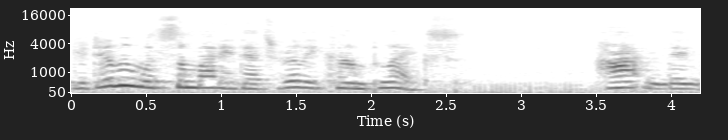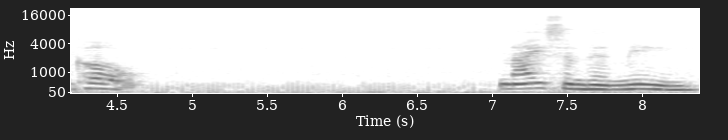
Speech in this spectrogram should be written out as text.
you're dealing with somebody that's really complex. Hot and then cold. Nice and then mean.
